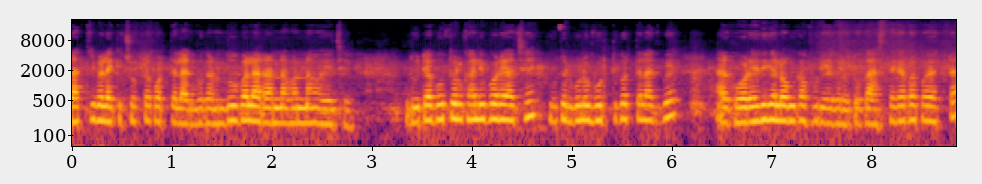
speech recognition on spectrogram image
রাত্রিবেলা কিছু একটা করতে লাগবে, কারণ দুবেলা রান্না বান্না হয়েছে। দুইটা বোতল খালি পড়ে আছে, বোতলগুলো ভর্তি করতে লাগবে। আর ঘরের দিকে লঙ্কা ফুরিয়ে গেলো, তো গাছ থেকে আবার কয়েকটা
